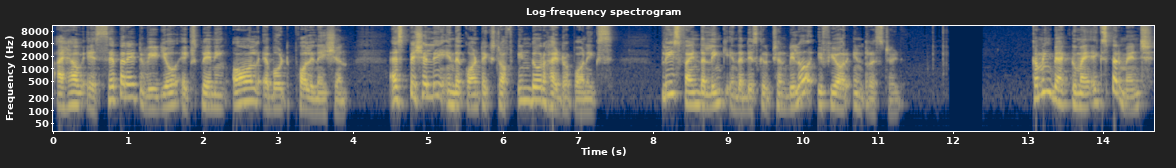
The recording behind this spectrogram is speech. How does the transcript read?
I have a separate video explaining all about pollination, especially in the context of indoor hydroponics. Please find the link in the description below if you are interested. Coming back to my experiment,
